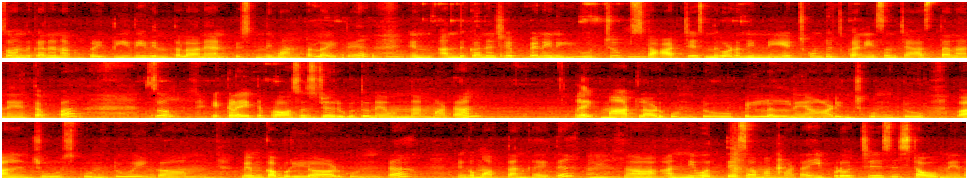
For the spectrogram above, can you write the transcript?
సో అందుకనే నాకు ప్రతిదీ వింతలానే అనిపిస్తుంది వంటలు అయితే. అందుకనే చెప్పే నేను యూట్యూబ్ స్టార్ట్ చేసింది కూడా నేను నేర్చుకుంటూ కనీసం చేస్తాననే తప్ప. సో ఇక్కడైతే ప్రాసెస్ జరుగుతూనే ఉందన్నమాట. లైక్ మాట్లాడుకుంటూ పిల్లల్ని ఆడించుకుంటూ వాళ్ళని చూసుకుంటూ ఇంకా మేము కబుర్లు ఆడుకుంటా ఇంకా మొత్తానికైతే అయితే అన్నీ ఒత్తేసామన్నమాట. ఇప్పుడు వచ్చేసి స్టవ్ మీద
